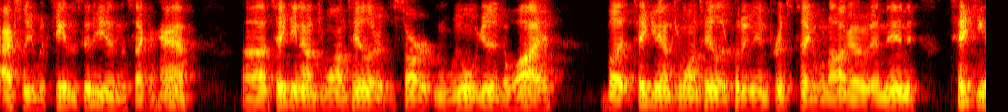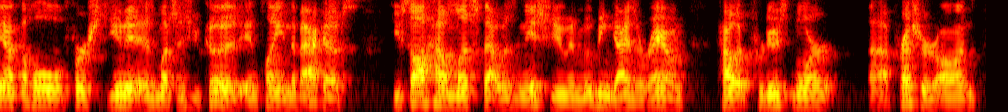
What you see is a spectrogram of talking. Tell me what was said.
actually, with Kansas City in the second half. uh, taking out Jawaan Taylor at the start, and we won't get into why, but taking out Jawaan Taylor, putting in Prince Tega Wanogho, and then taking out the whole first unit as much as you could and playing the backups, you saw how much that was an issue and moving guys around, how it produced more uh, pressure on –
